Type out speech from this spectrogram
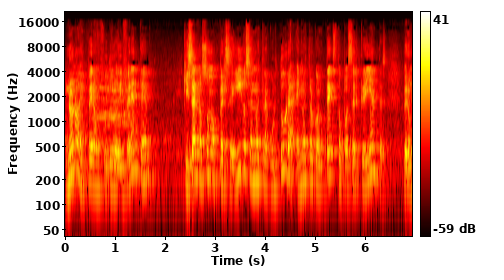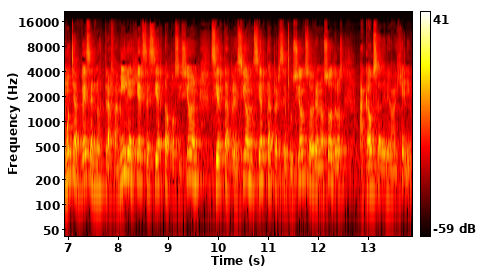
no nos espera un futuro diferente. Quizás no somos perseguidos en nuestra cultura, en nuestro contexto por ser creyentes, pero muchas veces nuestra familia ejerce cierta oposición, cierta presión, cierta persecución sobre nosotros a causa del Evangelio.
